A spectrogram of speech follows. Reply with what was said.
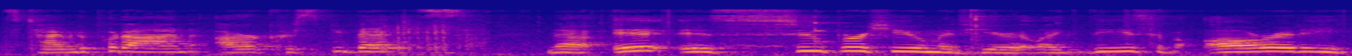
it's time to put on our crispy bits. Now, it is super humid here. Like, these have already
